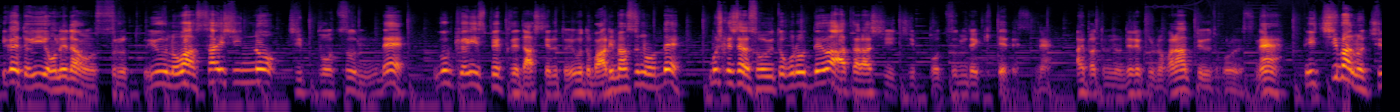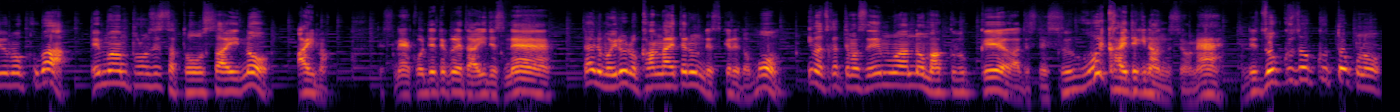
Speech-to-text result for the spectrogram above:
意外といいお値段をするというのは最新のチップを積んで動きがいいスペックで出してるということもありますのでもしかしたらそういうところでは新しいチップを積んできてですね iPad mini も出てくるのかなというところですね。で一番の注目は M1 プロセッサー搭載の iMac ですね。これ出てくれたらいいですね。誰でもいろいろ考えてるんですけれども今使ってます M1 の MacBook Air がですねすごい快適なんですよね。で続々とこの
